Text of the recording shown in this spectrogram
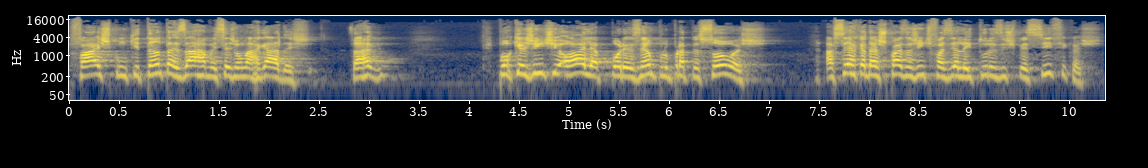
faz com que tantas armas sejam largadas, sabe? Porque a gente olha, por exemplo, para pessoas acerca das quais a gente fazia leituras específicas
